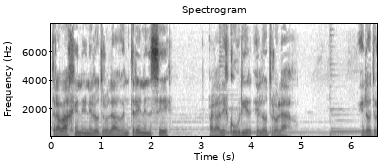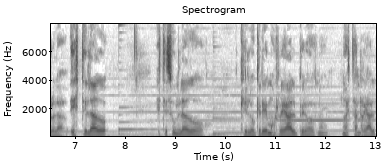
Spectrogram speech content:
Trabajen en el otro lado, entrénense para descubrir el otro lado. El otro lado. Este lado, este es un lado que lo creemos real, pero no, no es tan real.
